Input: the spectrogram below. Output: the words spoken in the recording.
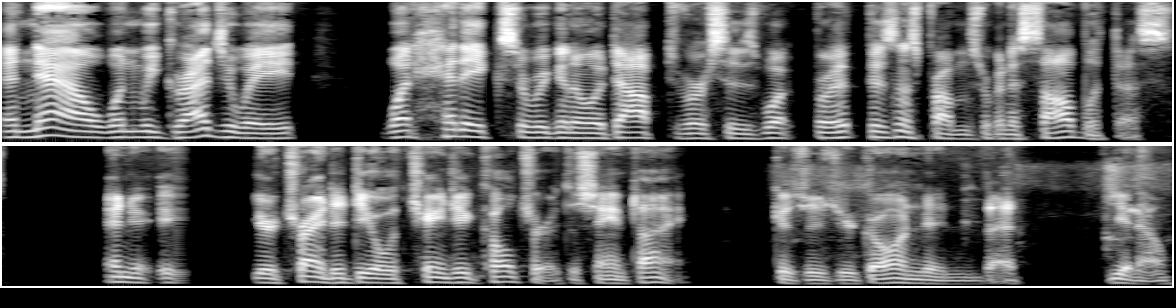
And now when we graduate, what headaches are we going to adopt versus what business problems we're going to solve with this? And you're trying to deal with changing culture at the same time because as you're going in that, you know,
